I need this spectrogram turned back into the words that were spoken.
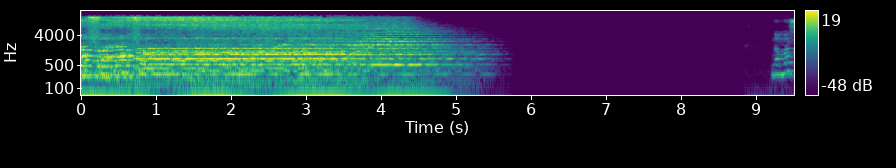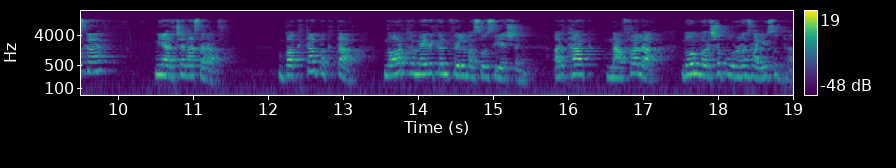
नमस्कार मी अर्चना सराफ. बघता बघता नॉर्थ अमेरिकन फिल्म असोसिएशन अर्थात नाफाला दोन वर्ष पूर्ण झाली सुद्धा.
